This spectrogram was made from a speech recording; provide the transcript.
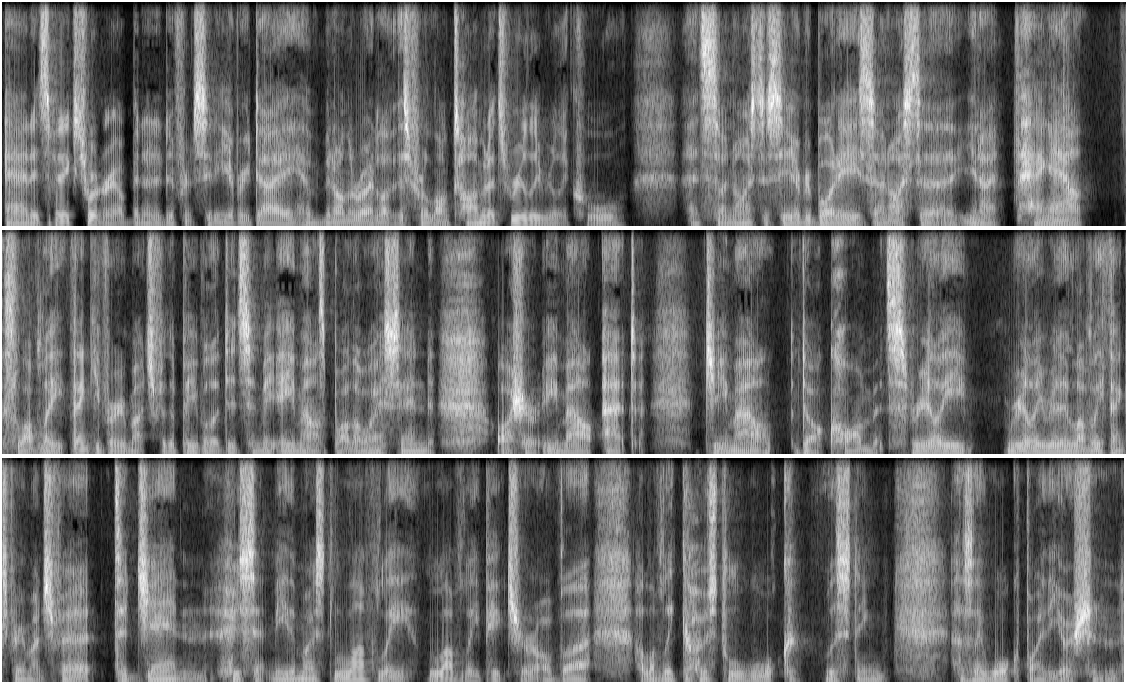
and it's been extraordinary. I've been in a different city every day. I've been on the road like this for a long time, and it's really really cool. And it's so nice to see everybody. so nice to you know hang out. It's lovely. Thank you very much for the people that did send me emails, by the way. Send Osher email at gmail.com. It's really really, really lovely. Thanks very much for to Jen, who sent me the most lovely, lovely picture of a, a lovely coastal walk, listening as they walk by the ocean.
